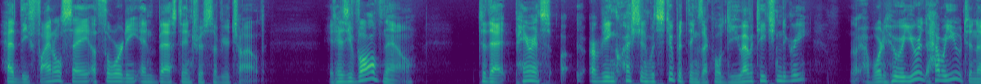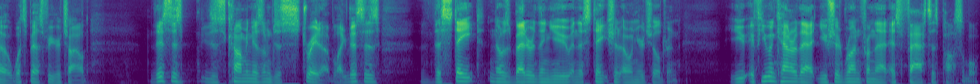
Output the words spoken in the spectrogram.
had the final say, authority, and best interests of your child. It has evolved now to that parents are being questioned with stupid things like, well, do you have a teaching degree? What, who are you? How are you to know what's best for your child? This is just communism, just straight up. Like this is the state knows better than you, and the state should own your children. You, if you encounter that, you should run from that as fast as possible.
